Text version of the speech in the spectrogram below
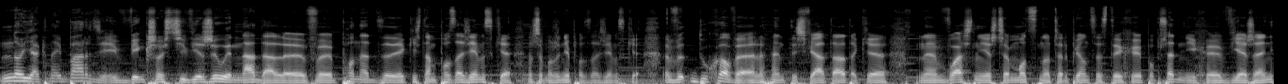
no jak najbardziej w większości wierzyły nadal w ponad jakieś tam pozaziemskie, znaczy może nie pozaziemskie, w duchowe elementy świata, takie e, właśnie jeszcze mocno czerpiące z tych poprzednich wierzeń.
